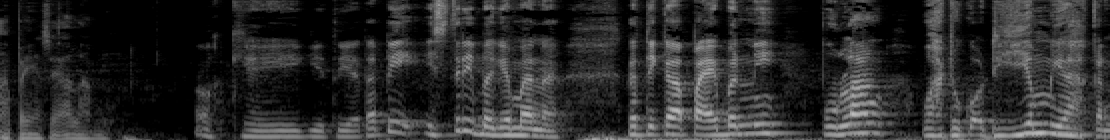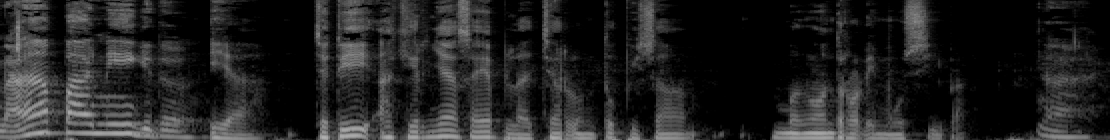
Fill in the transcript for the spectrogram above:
apa yang saya alami. Oke gitu ya. Tapi istri bagaimana? Ketika Pak Eben nih pulang, waduh kok diem ya? Kenapa nih gitu? Iya. Jadi akhirnya saya belajar untuk bisa mengontrol emosi, Pak. Nah,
